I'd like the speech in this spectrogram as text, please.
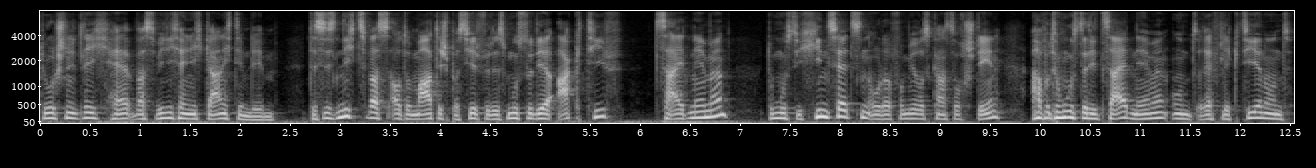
durchschnittlich, hä, was will ich eigentlich gar nicht im Leben? Das ist nichts, was automatisch passiert. Für das musst du dir aktiv Zeit nehmen. Du musst dich hinsetzen oder von mir aus kannst du auch stehen, aber du musst dir die Zeit nehmen und reflektieren und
